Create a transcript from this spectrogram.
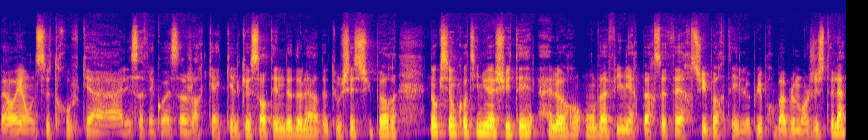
bah ouais, on ne se trouve qu'à, allez, ça fait quoi ça, genre qu'à quelques centaines de dollars de toucher support. Donc si on continue à chuter, alors on va finir par se faire supporter le plus probablement juste là.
